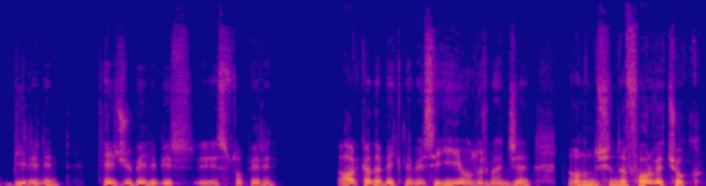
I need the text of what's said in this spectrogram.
birinin tecrübeli bir e, stoperin arkada beklemesi iyi olur bence. Onun dışında forvet çok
